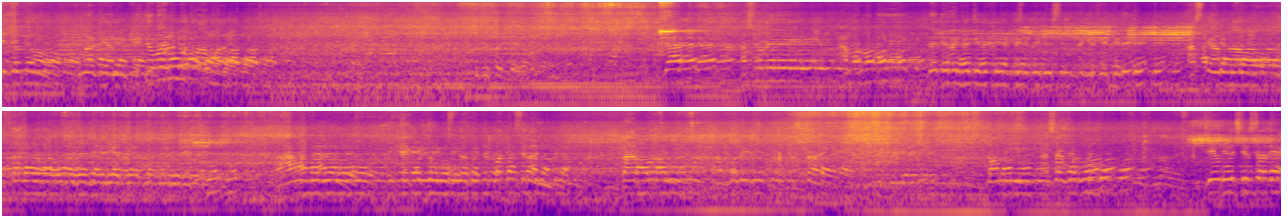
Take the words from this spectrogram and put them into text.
এই জন্য ওনাকে আমি দ্বিতীয়বারের মতো আবার আসলে আমার আজকে আমরা তারপর যে উদ্দেশ্যে স্যারের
